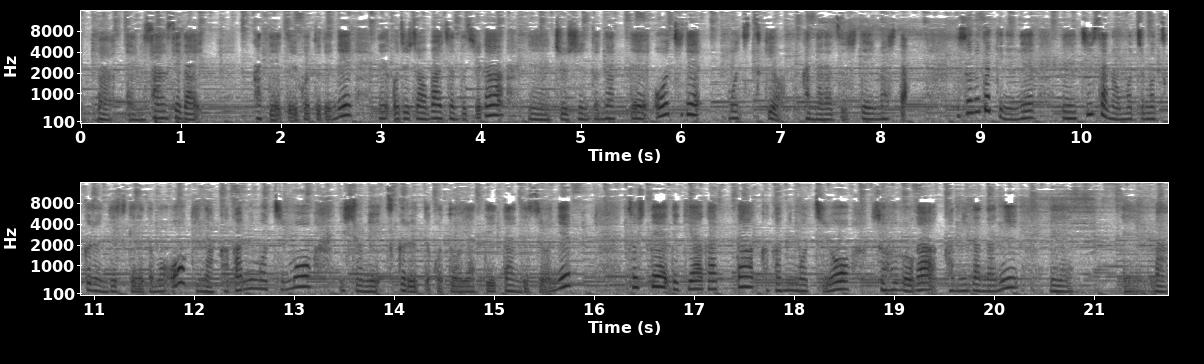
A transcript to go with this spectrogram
ー、まあ、あの、3世代、家庭ということでね、えおじいちゃんおばあちゃんたちが、え、中心となって、お家で餅つきを必ずしていました。でその時にね、え、小さなお餅も作るんですけれども、大きな鏡餅も一緒に作るってことをやっていたんですよね。そして出来上がった鏡餅を祖父母が神棚に、えーえー、まあ、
